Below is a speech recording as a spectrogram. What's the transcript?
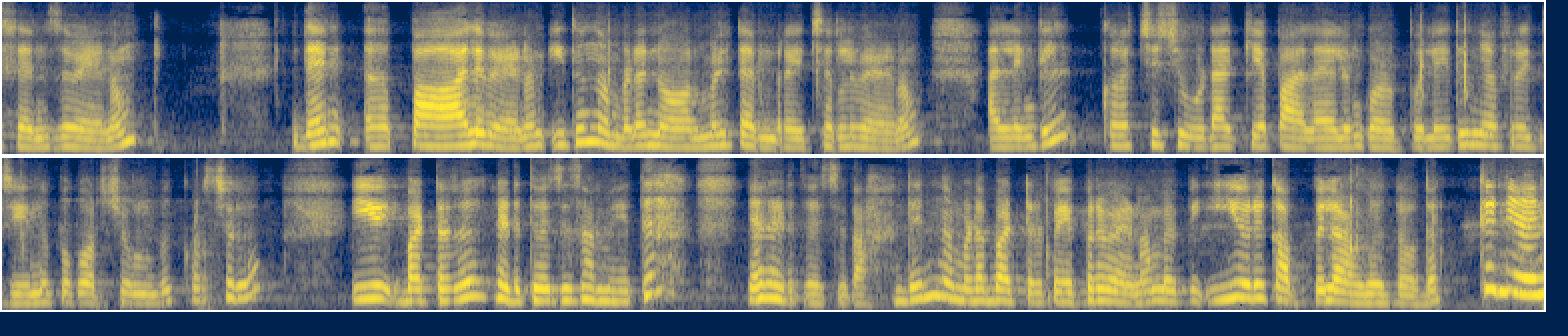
എസെൻസ് വേണം. ദെൻ പാൽ വേണം. ഇതും നമ്മുടെ നോർമൽ ടെമ്പറേച്ചറിൽ വേണം. അല്ലെങ്കിൽ കുറച്ച് ചൂടാക്കിയ പാലായാലും കുഴപ്പമില്ല. ഇത് ഞാൻ ഫ്രിഡ്ജിൽ നിന്ന് ഇപ്പോൾ കുറച്ച് മുമ്പ് കുറച്ചുള്ള ഈ ബട്ടർ എടുത്തു വെച്ച സമയത്ത് ഞാൻ എടുത്തു വെച്ചതാ. ദെൻ നമ്മുടെ ബട്ടർ പേപ്പർ വേണം. ഈ ഒരു കപ്പിലാണ് കേട്ടോ. ഇതൊക്കെ ഞാൻ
